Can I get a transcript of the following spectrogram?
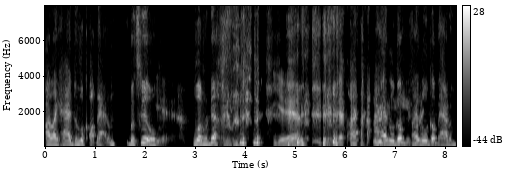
I like had to look up at him, but still yeah. love him to death. Yeah. Yeah. I, I, had to look up. he's I had to look up at him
